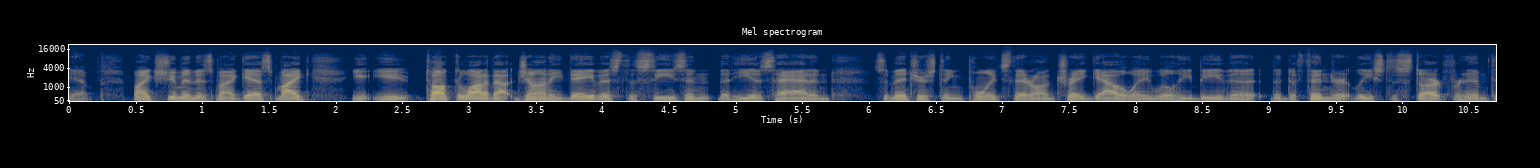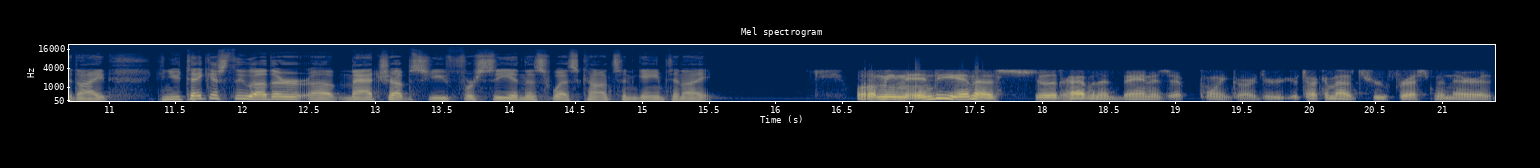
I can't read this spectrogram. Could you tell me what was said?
Yeah, Mike Schumann is my guest. Mike, you, you talked a lot about Johnny Davis, the season that he has had, and some interesting points there on Trey Galloway. Will he be the, the defender at least to start for him tonight? Can you take us through other uh, matchups you foresee in this Wisconsin game tonight? Well, I mean, Indiana should have an advantage at point guard. You're, you're talking about a true freshman there, at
